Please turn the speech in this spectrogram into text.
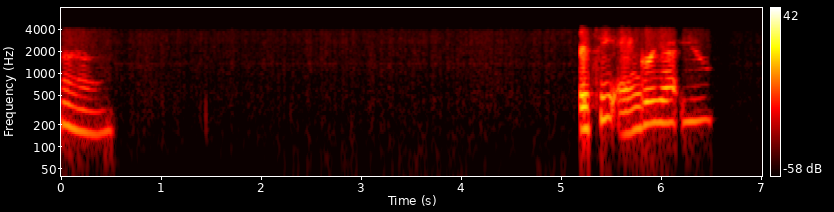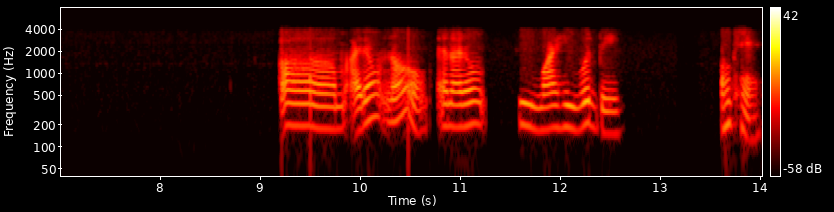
Hmm. Is he angry at you? Um, I don't know, and I don't see why he would be. Okay.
